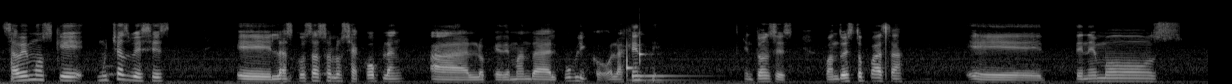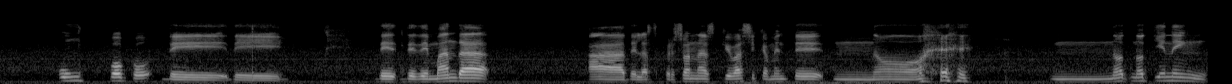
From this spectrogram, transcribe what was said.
sabemos que muchas veces eh, las cosas solo se acoplan a lo que demanda el público o la gente. Entonces, cuando esto pasa, eh, tenemos un poco de, de, de, de demanda ah, de las personas que básicamente no, no, no tienen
